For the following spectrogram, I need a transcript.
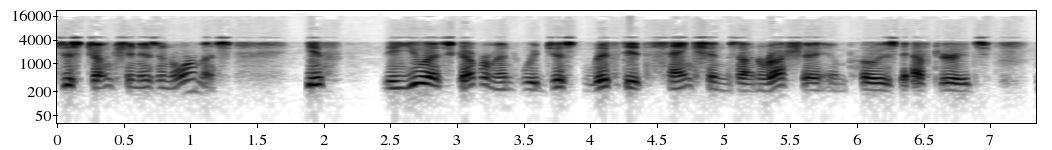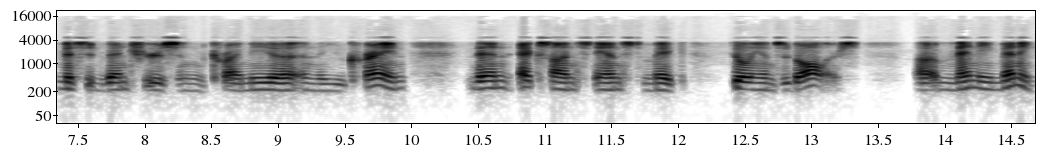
disjunction is enormous. If the U.S. government would just lift its sanctions on Russia imposed after its misadventures in Crimea and the Ukraine, then Exxon stands to make billions of dollars, uh, many, many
